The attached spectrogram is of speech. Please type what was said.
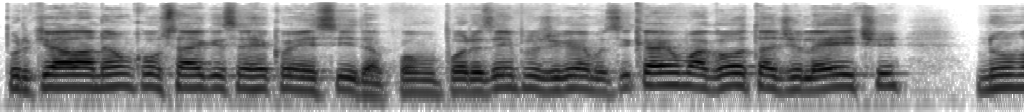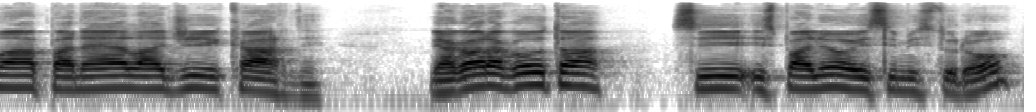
porque ela não consegue ser reconhecida. Como, por exemplo, digamos, se caiu uma gota de leite numa panela de carne. E agora a gota se espalhou e se misturou.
